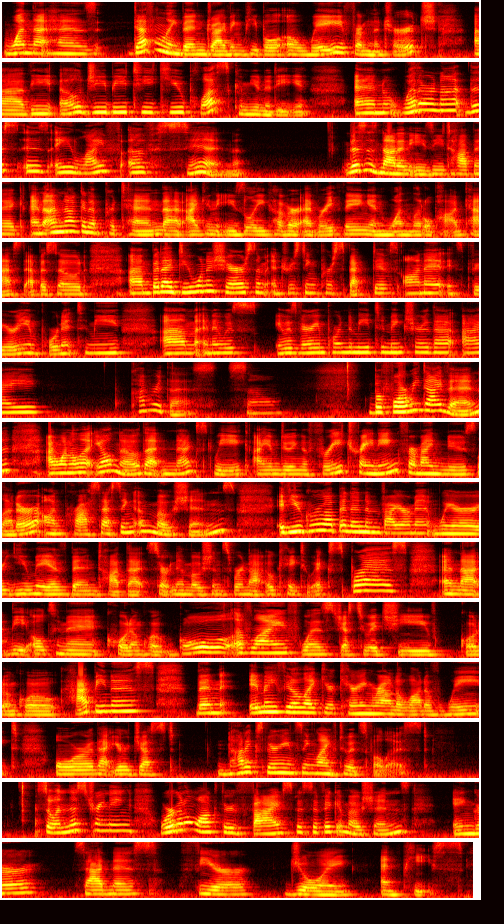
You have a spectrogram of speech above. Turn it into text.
one that has definitely been driving people away from the church uh, the LGBTQ plus community and whether or not this is a life of sin. This is not an easy topic, and I'm not going to pretend that I can easily cover everything in one little podcast episode. Um, but I do want to share some interesting perspectives on it. It's very important to me, um, and it was it was very important to me to make sure that I covered this. So before we dive in, I want to let y'all know that next week I am doing a free training for my newsletter on processing emotions. If you grew up in an environment where you may have been taught that certain emotions were not okay to express and that the ultimate quote unquote goal of life was just to achieve quote unquote happiness, then it may feel like you're carrying around a lot of weight or that you're just not experiencing life to its fullest. So, in this training, we're going to walk through five specific emotions anger, sadness, fear, joy, and peace.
